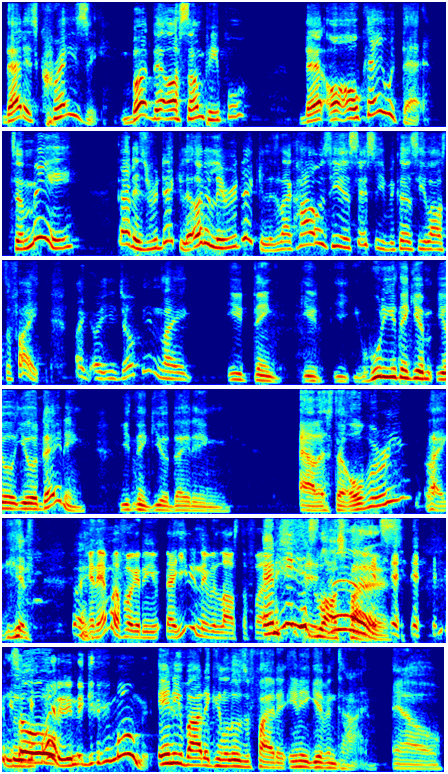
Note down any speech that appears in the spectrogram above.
that is crazy. But there are some people that are okay with that. To me that is ridiculous utterly ridiculous. Like how is he a sissy because he lost the fight? Like are you joking? Like you think you, you who do you think you're, you're you're dating? You think you're dating Alistair Overeem? Like And that motherfucker, didn't, uh, he didn't even lost the fight. and he has lost Yeah. fights You can So- a fight at any given moment. anybody can lose a fight at any given time. You know,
